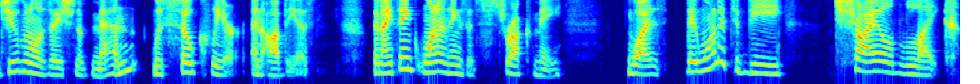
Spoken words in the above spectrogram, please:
juvenilization of men was so clear and obvious. And I think one of the things that struck me was they wanted to be childlike,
